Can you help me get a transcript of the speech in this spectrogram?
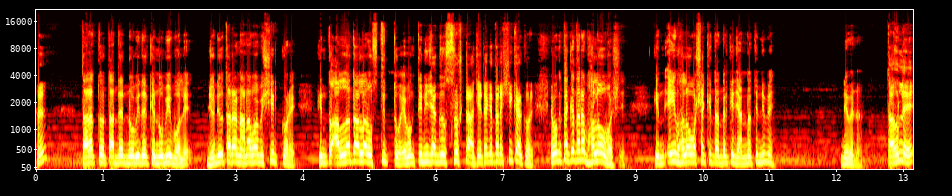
হ্যাঁ? তারা তো তাদের নবীদেরকে নবী বলে, যদিও তারা নানাভাবে শির করে, কিন্তু আল্লাহ তাআলার অস্তিত্ব এবং তিনি যে একজন স্রষ্টা আছে, এটাকে তারা স্বীকার করে এবং তাকে তারা ভালোবাসে। কিন্তু এই ভালোবাসা কি তাদেরকে জান্নাতে নেবে? নেবে না। তাহলে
